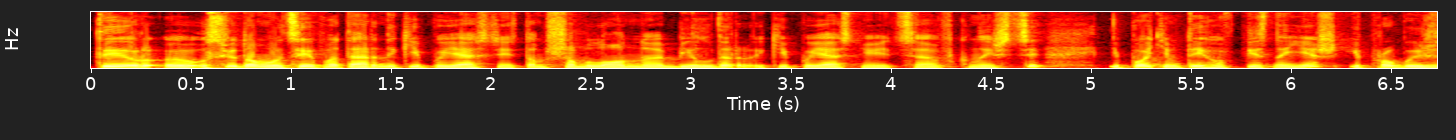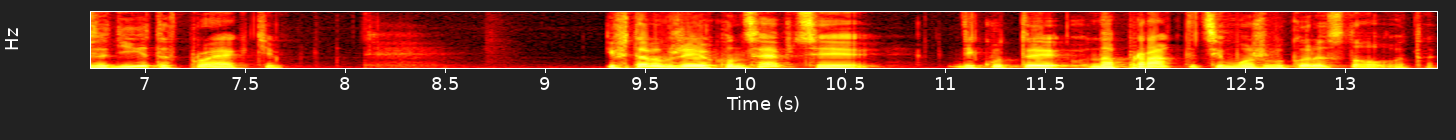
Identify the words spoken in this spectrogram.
ти е, усвідомив цей патерн, який пояснює там шаблон білдер, який пояснюється в книжці, і потім ти його впізнаєш і пробуєш задіяти в проєкті. І в тебе вже є концепція, яку ти на практиці можеш використовувати.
